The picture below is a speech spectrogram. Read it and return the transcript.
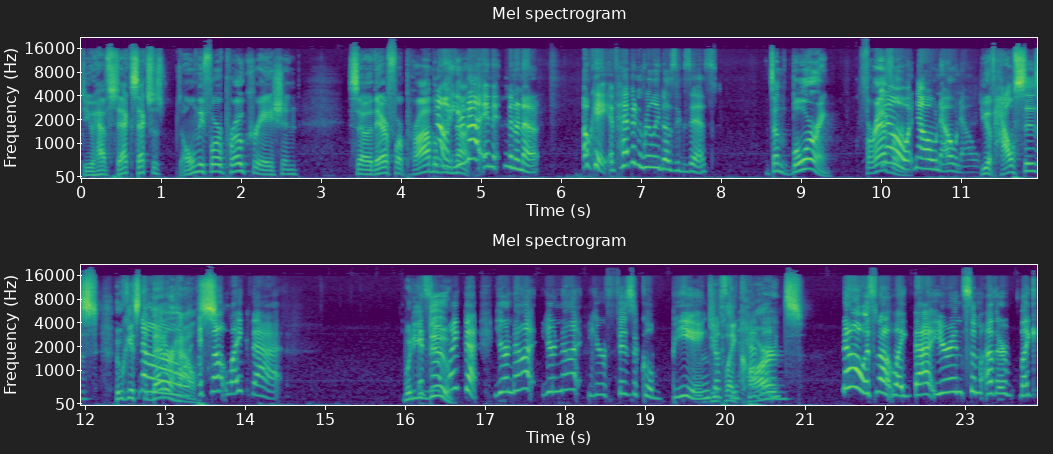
Do you have sex? Sex was only for procreation, so therefore probably No, you're not in it. No, no, no. Okay, if heaven really does exist. It sounds boring. Forever. No, no, no, no. You have houses. Who gets no, the better house? It's not like that. What do you do? it's do? not like that. You're not you're not your physical being do you just play in heaven. cards? No, it's not like that. You're in some other like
